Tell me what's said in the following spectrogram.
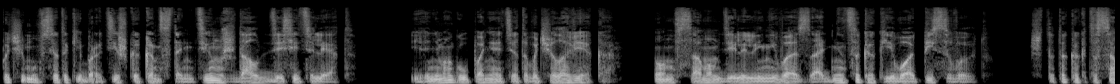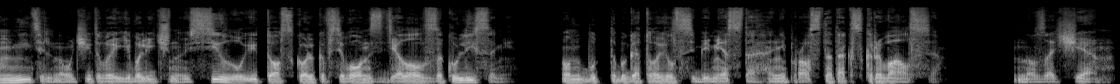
Почему все-таки братишка Константин ждал десять лет? Я не могу понять этого человека. Он в самом деле ленивая задница, как его описывают. Что-то как-то сомнительно, учитывая его личную силу и то, сколько всего он сделал за кулисами. Он будто бы готовил себе место, а не просто так скрывался. Но зачем?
